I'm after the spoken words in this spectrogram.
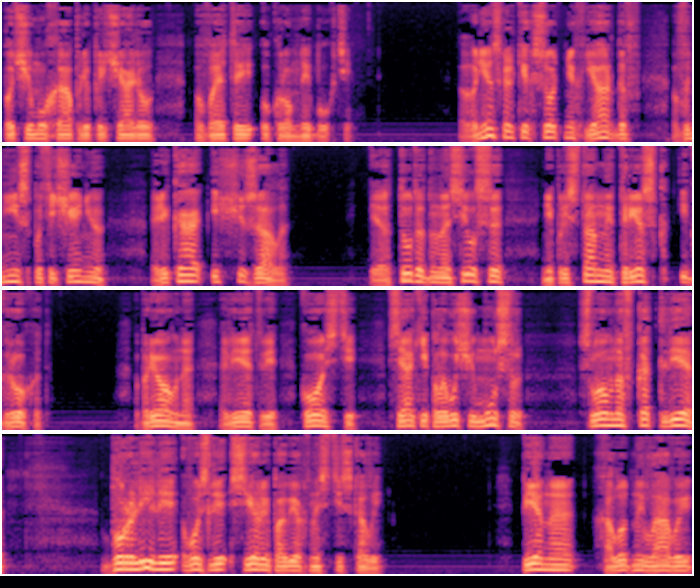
почему Хапли причалил в этой укромной бухте. В нескольких сотнях ярдов вниз по течению река исчезала, и оттуда доносился непрестанный треск и грохот. Бревна, ветви, кости, всякий плавучий мусор, словно в котле, бурлили возле серой поверхности скалы. Пена холодной лавы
